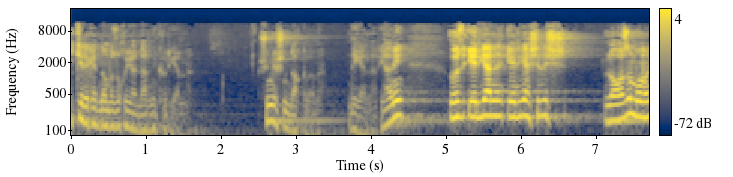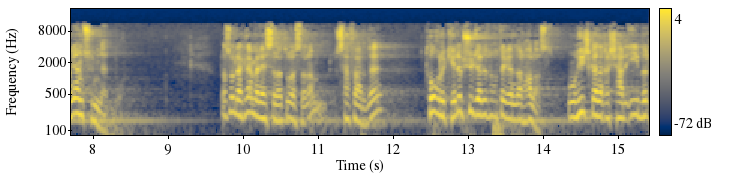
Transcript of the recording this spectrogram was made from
ikki rakat namoz o'qiganlarini ko'rganman. Shunga shundoq qilaman deganlar. Ya'ni o'zi ergashilish lozim bo'lmagan sunnat bu. Rasuli akram alayhissalotu vassalom safarda to'g'ri kelib shu joyda to'xtaganlar xolos. U hech qanaqa shar'iy bir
